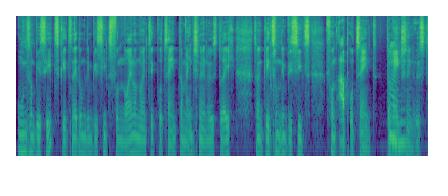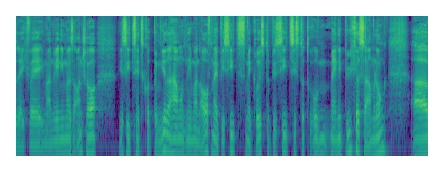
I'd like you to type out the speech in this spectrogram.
unseren Besitz, geht es nicht um den Besitz von 99 Prozent der Menschen in Österreich, sondern geht es um den Besitz von A Prozent der mhm. Menschen in Österreich. Weil ich meine, wenn ich mir das anschaue, wir sitzen jetzt gerade bei mir daheim und nehmen auf, mein Besitz, mein größter Besitz ist da drum meine Büchersammlung. Äh,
